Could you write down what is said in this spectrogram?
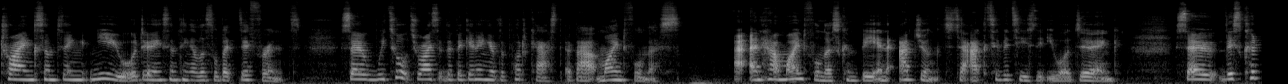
trying something new or doing something a little bit different. So, we talked right at the beginning of the podcast about mindfulness and how mindfulness can be an adjunct to activities that you are doing. So, this could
